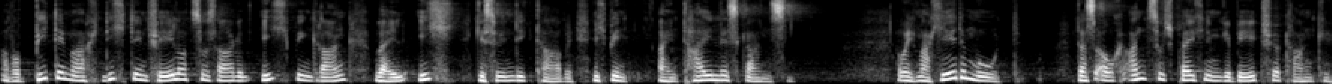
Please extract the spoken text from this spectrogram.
Aber bitte macht nicht den Fehler zu sagen, ich bin krank, weil ich gesündigt habe. Ich bin ein Teil des Ganzen. Aber ich mache jedem Mut, das auch anzusprechen im Gebet für Kranke.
